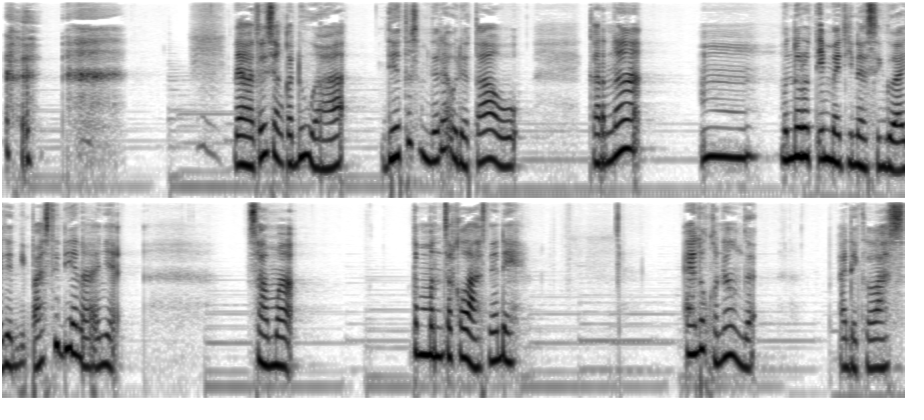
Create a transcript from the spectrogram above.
nah terus yang kedua, dia tuh sebenarnya udah tahu karena hmm, menurut imajinasi gue aja nih pasti dia nanya sama temen sekelasnya deh. Eh lu kenal nggak? Ada kelas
